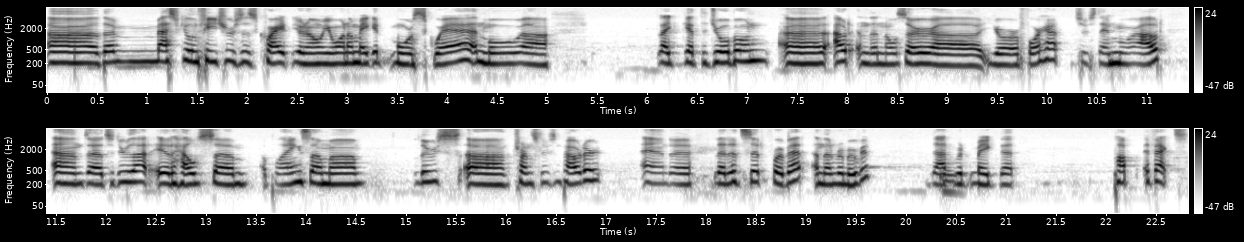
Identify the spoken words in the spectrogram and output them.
Uh, the masculine features is quite, you know, you want to make it more square and more, uh, like get the jawbone uh, out and then also uh, your forehead to stand more out. And uh, to do that, it helps um, applying some uh, loose uh, translucent powder and uh, let it sit for a bit and then remove it. That would make that pop effect.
